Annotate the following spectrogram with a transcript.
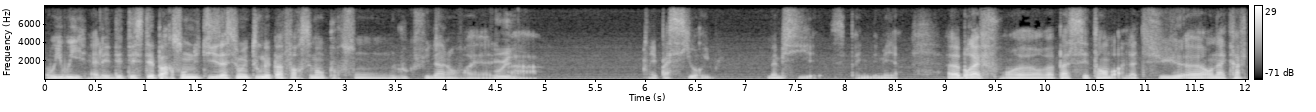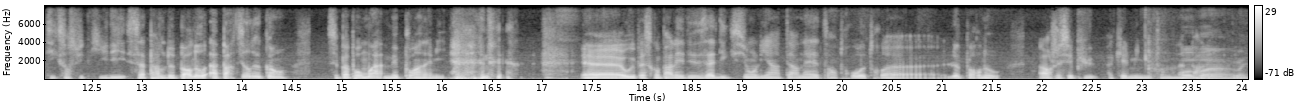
Oui, oui, elle est détestée par son utilisation et tout, mais pas forcément pour son look final en vrai. Elle est Oui. pas, pas si horrible, même si euh, c'est pas une des meilleures. Euh, bref, on, euh, on va pas s'étendre là-dessus. Euh, on a Craftix ensuite qui dit Ça parle de porno à partir de quand? C'est pas pour moi, mais pour un ami. Euh, oui, parce qu'on parlait des addictions liées à Internet, entre autres le porno. Alors je sais plus à quelle minute on en a Oh, parlé, bah, ouais.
